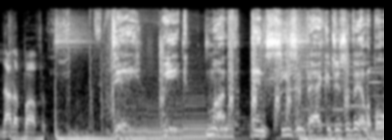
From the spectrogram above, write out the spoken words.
not above them. Day, week, month, and season packages available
